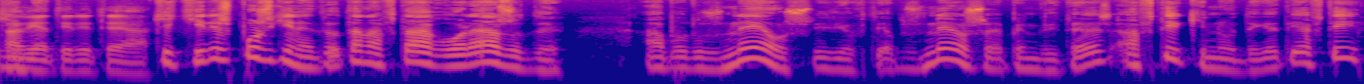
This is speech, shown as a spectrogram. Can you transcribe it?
τα διατηρητέα. Και κυρίως πώς γίνεται όταν αυτά αγοράζονται από τους νέους ιδιοκτήτε, από τους νέους επενδυτές, αυτοί κινούνται. Γιατί αυτοί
